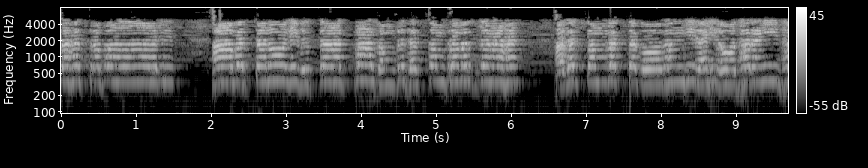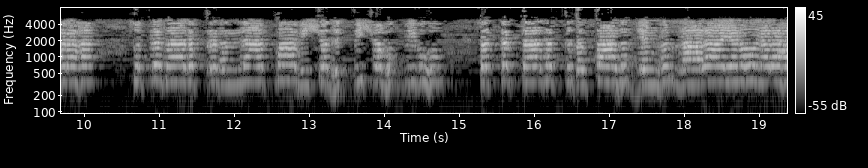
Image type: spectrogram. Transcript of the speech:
सहस्रपात् आवर्तनो निवृत्तात्मा संवृतः सम्प्रवर्धनः अधः संवर्तको गन्धिरनिरोधरणीधरः सुप्रसादप्रसन्नात्मा विश्वधृत् विश्वभुग्विभुः सत्कर्ता सत्कृतः साधुर्जह्नुर्नारायणो नरः।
